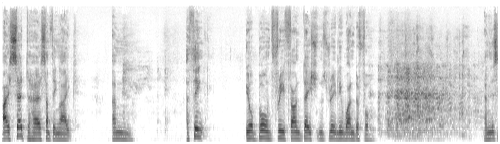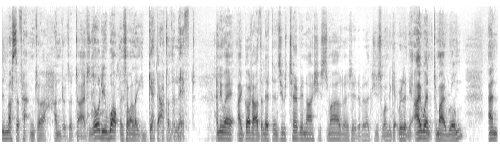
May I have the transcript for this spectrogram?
I said to her something like, um, I think your Born Free Foundation is really wonderful. I mean, this must have happened to her hundreds of times. And all you want is someone like, you, get out of the lift. Anyway, I got out of the lift and she was terribly nice. She smiled and I said, she just wanted to get rid of me. I went to my room and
